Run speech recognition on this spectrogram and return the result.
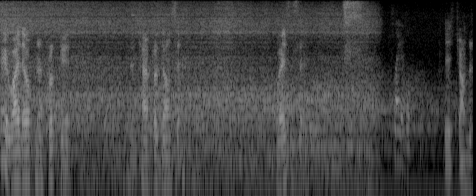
Hey, why they open a floodgate? Is it trying to flood down it? Where is it sitting? Playable. They just drowned it.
